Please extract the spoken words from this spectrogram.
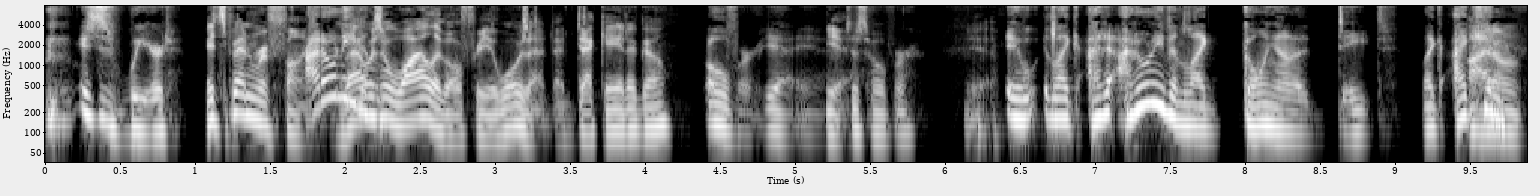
It's just weird. It's been refined. I don't even. That even- was a while ago for you. What was that? A decade ago? Over. Yeah. Yeah. Yeah. Just over. Yeah. It, like I, I don't even like going on a date. Like I can don't-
